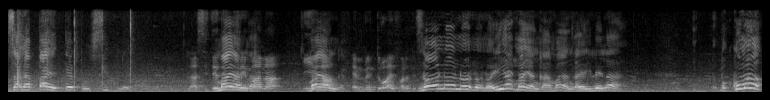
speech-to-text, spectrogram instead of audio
Ça n'a pas été possible. La cité de Mayanga. Boulemana, qui Mayanga. est là, M23 et FARDC. Non, non, non, non, non. Il y a Mayanga, Mayanga, il est là. Comment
